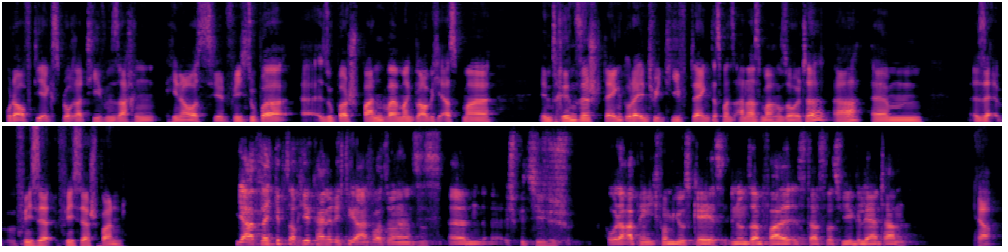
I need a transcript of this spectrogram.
oder auf die explorativen Sachen hinauszielt. Finde ich super, äh, super spannend, weil man, glaube ich, erstmal intrinsisch denkt oder intuitiv denkt, dass man es anders machen sollte. Ja, ähm, Finde ich, sehr, find ich sehr spannend. Ja, vielleicht gibt es auch hier keine richtige Antwort, sondern es ist ähm, spezifisch oder abhängig vom Use Case. In unserem Fall ist das, was wir gelernt haben. Ja.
